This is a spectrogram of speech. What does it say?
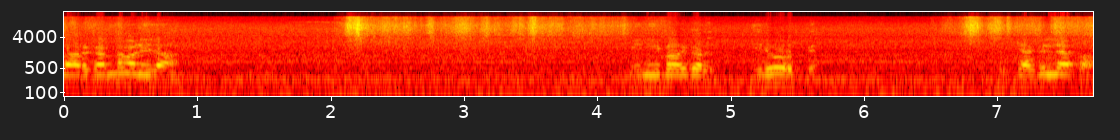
ബർഗറിന്റെ പണിയിലാണ് മിനി ബർഗർ ഇരുപത് ഉറുപ്പ്യ. കുറ്റാക്കില്ലാത്ത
